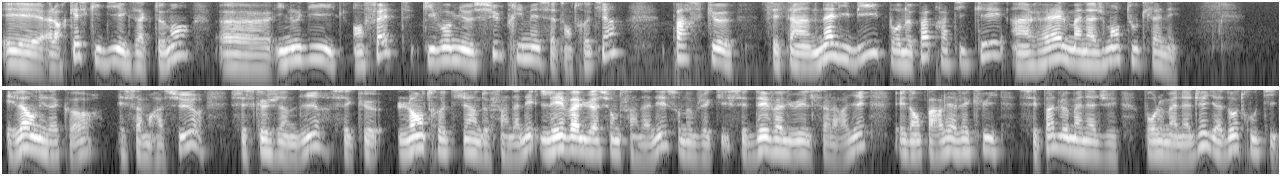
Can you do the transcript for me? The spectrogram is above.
Et alors, qu'est-ce qu'il dit exactement? Euh, Il nous dit en fait qu'il vaut mieux supprimer cet entretien parce que c'est un alibi pour ne pas pratiquer un réel management toute l'année. Et là, on est d'accord. Et ça me rassure, c'est ce que je viens de dire, c'est que l'entretien de fin d'année, l'évaluation de fin d'année, son objectif, c'est d'évaluer le salarié et d'en parler avec lui. C'est pas de le manager. Pour le manager, il y a d'autres outils.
